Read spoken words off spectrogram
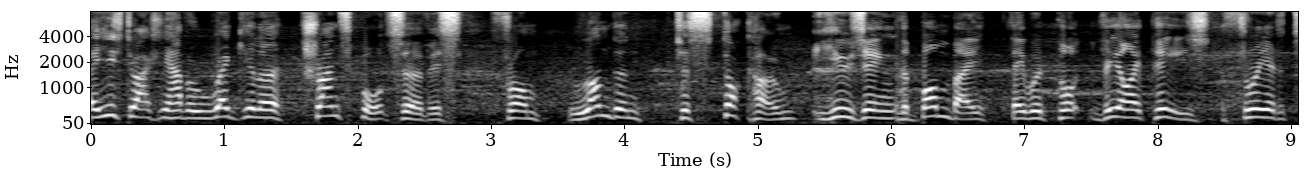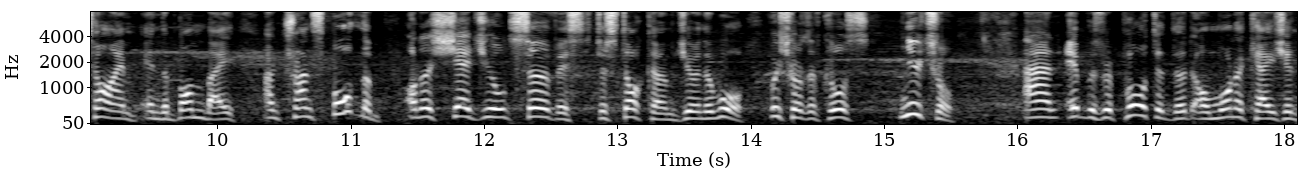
They used to actually have a regular transport service from London to Stockholm using the bomb bay. They would put VIPs three at a time in the bomb bay and transport them on a scheduled service to Stockholm during the war, which was of course neutral. And it was reported that on one occasion,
